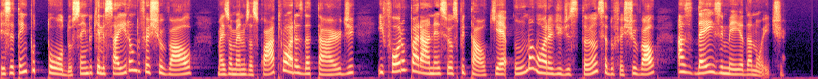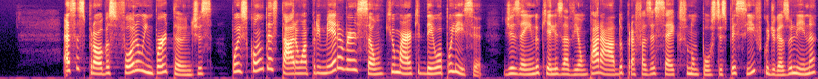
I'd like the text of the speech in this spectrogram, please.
esse tempo todo, sendo que eles saíram do festival mais ou menos às 4 horas da tarde e foram parar nesse hospital, que é uma hora de distância do festival, às 10 e meia da noite. Essas provas foram importantes pois contestaram a primeira versão que o Mark deu à polícia, dizendo que eles haviam parado para fazer sexo num posto específico de gasolina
